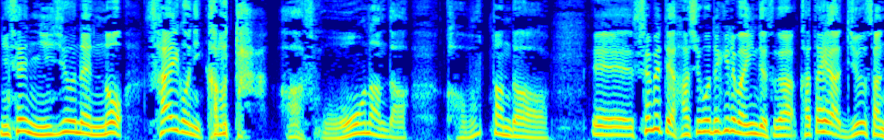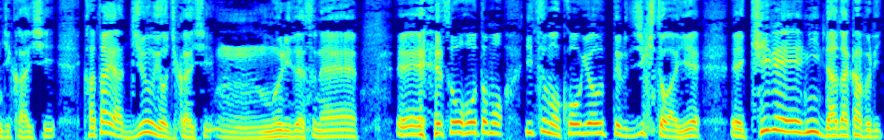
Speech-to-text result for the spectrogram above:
2020年の最後に被った。あ、そうなんだ。被ったんだ。えー、せめてはしごできればいいんですが、片や13時開始、片や14時開始、うん、無理ですね。えー、双方ともいつも工業を打ってる時期とはいえ、えー、綺麗にだだかぶり。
